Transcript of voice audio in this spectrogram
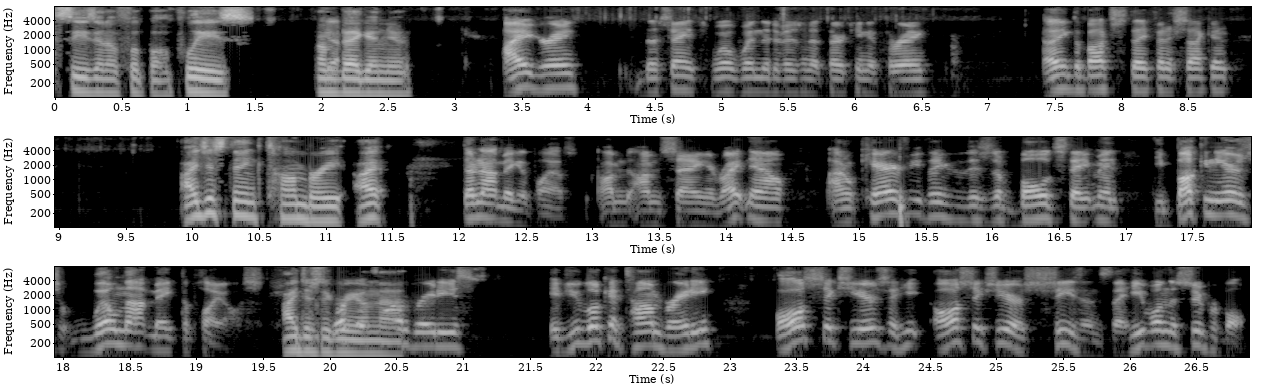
season of football, please. I'm Yeah. begging you. I agree. The Saints will win the division at thirteen and three. I think the Bucks they finish second. I just think Tom Brady. I They're not making the playoffs. I'm I'm saying it right now. I don't care if you think that this is a bold statement. The Buccaneers will not make the playoffs. I disagree on at that. Tom Brady's. If you look at Tom Brady, all six years that he, all six years seasons that he won the Super Bowl,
